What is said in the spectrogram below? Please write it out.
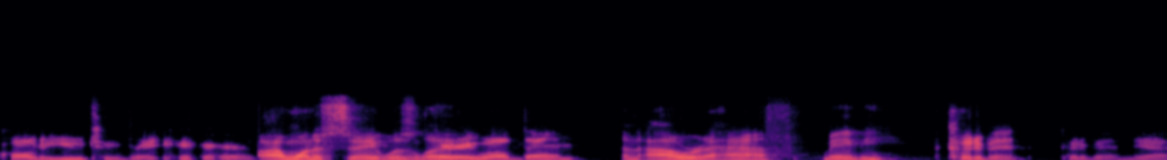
quality YouTube right here." I want to say it was like very well done. an hour and a half maybe Could have been. Could have been. Yeah.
